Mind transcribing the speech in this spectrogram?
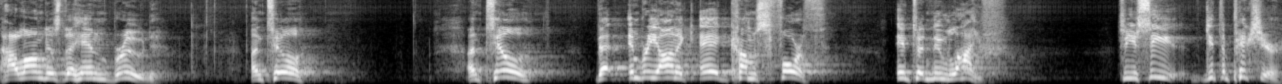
How long does the hen brood? Until, until that embryonic egg comes forth into new life. So you see, get the picture.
